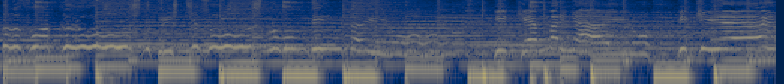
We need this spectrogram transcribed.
que levou a cruz de Cristo Jesus pelo mundo inteiro. E que é marinheiro, e que é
